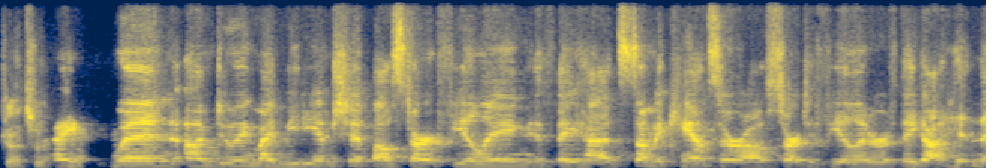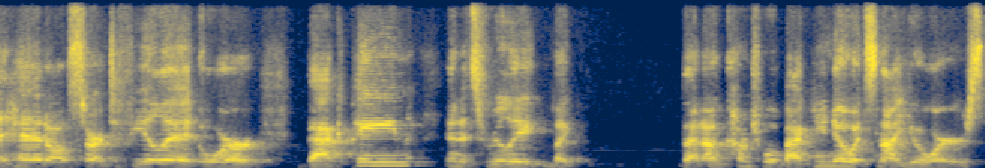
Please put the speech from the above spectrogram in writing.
Gotcha. right? When I'm doing my mediumship, I'll start feeling if they had stomach cancer, I'll start to feel it, or if they got hit in the head, I'll start to feel it, or back pain, and it's really like that uncomfortable back. You know, it's not yours,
